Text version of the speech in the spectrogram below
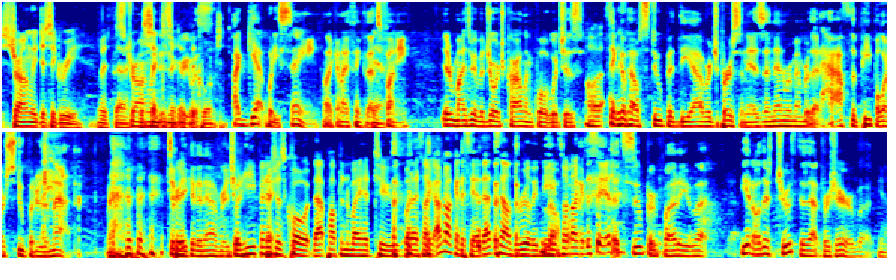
Strongly disagree with uh, the sentiment disagree of the with. quote. I get what he's saying, like, and I think that's Yeah. funny. It reminds me of a George Carlin quote, which is, Oh, "Think of how stupid the average person is, and then remember that half the people are stupider than that." to Crit- make it an average. But he finished his quote, that popped into my head too. But I was like, I'm not going to say it. That sounds really mean, No. so I'm not going to say it. it's super funny, but you know, there's truth to that for sure. But Yeah.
